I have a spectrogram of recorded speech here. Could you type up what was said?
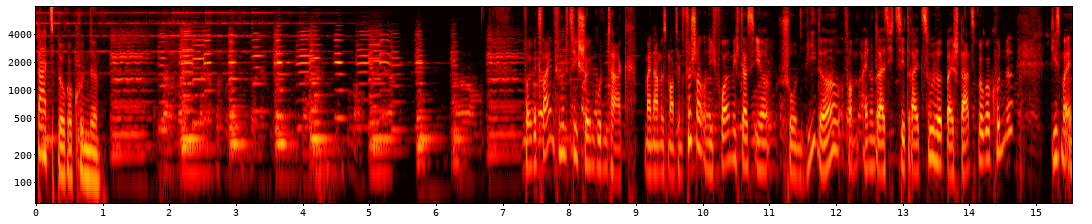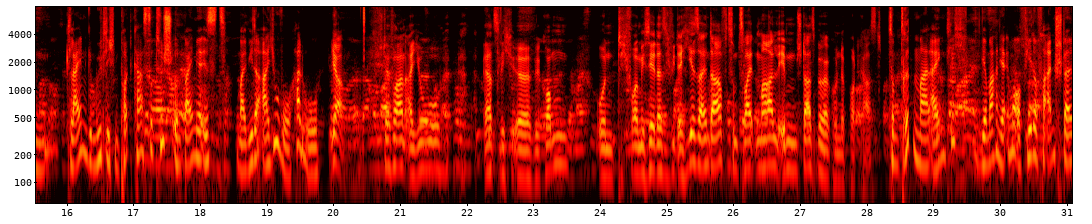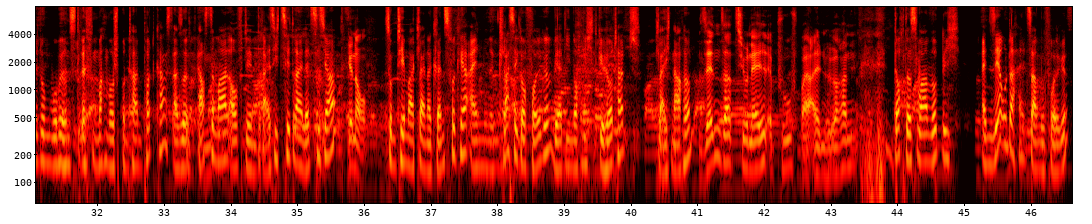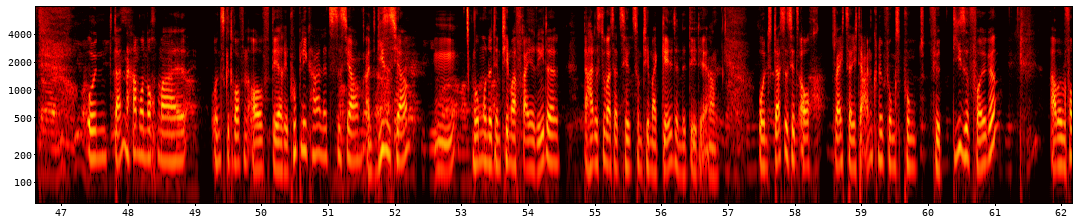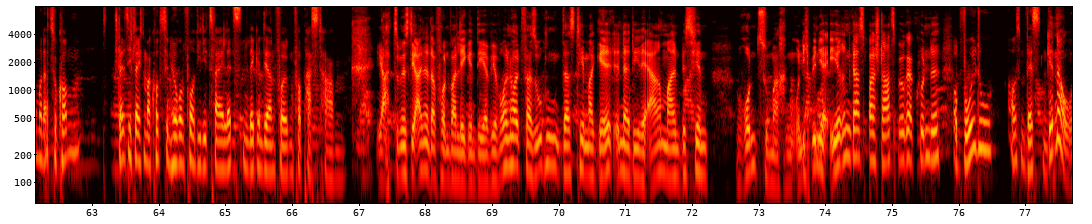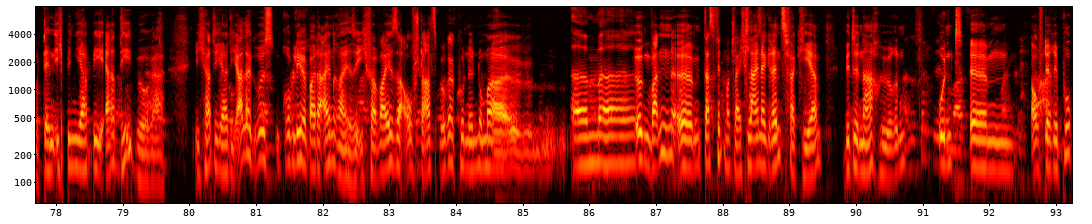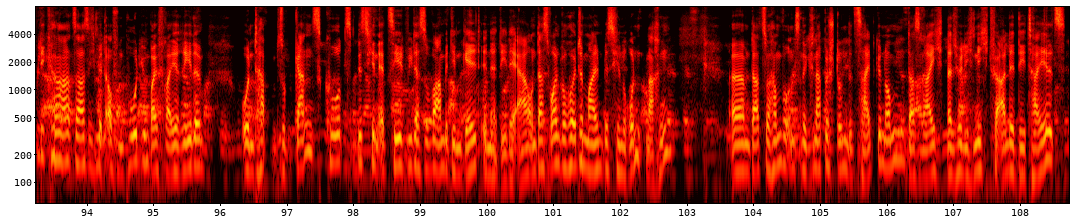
Staatsbürgerkunde. Folge 52, schönen guten Tag. Mein Name ist Martin Fischer und ich freue mich, dass ihr schon wieder vom 31C3 zuhört bei Staatsbürgerkunde. Diesmal in kleinen, gemütlichen Podcastertisch und bei mir ist mal wieder Ajuvo. Hallo. Ja, Stefan Ajuvo, herzlich äh, willkommen und ich freue mich sehr, dass ich wieder hier sein darf, zum zweiten Mal im Staatsbürgerkunde-Podcast. Zum dritten Mal eigentlich. Wir machen ja immer auf jeder Veranstaltung, wo wir uns treffen, machen wir spontan Podcast. Also das erste Mal auf dem 30C3 letztes Jahr. Genau. Zum Thema kleiner Grenzverkehr. Eine Klassikerfolge. Wer die noch nicht gehört hat, gleich nachhören. Sensationell approved bei allen Hörern. Doch, das war wirklich eine sehr unterhaltsame Folge. Und dann haben wir nochmal uns getroffen auf der Republika letztes Jahr, äh, dieses Jahr, mhm. wo wir unter dem Thema freie Rede, da hattest du was erzählt zum Thema Geld in der DDR. Und das ist jetzt auch gleichzeitig der Anknüpfungspunkt für diese Folge. Aber bevor wir dazu kommen, Stellt sich vielleicht noch mal kurz den Hörern vor, die die zwei letzten legendären Folgen verpasst haben. Ja, zumindest die eine davon war legendär. Wir wollen heute versuchen, das Thema Geld in der DDR mal ein bisschen rund zu machen. Und ich bin ja Ehrengast bei Staatsbürgerkunde. Obwohl du aus dem Westen. Genau, denn ich bin ja BRD-Bürger. Ich hatte ja die allergrößten Probleme bei der Einreise. Ich verweise auf Staatsbürgerkunde Nummer äh, ähm, äh, irgendwann. Äh, das finden wir gleich. Kleiner Grenzverkehr. Bitte nachhören. Und ähm, auf der Republika saß ich mit auf dem Podium bei Freie Rede und habe so ganz kurz ein bisschen erzählt, wie das so war mit dem Geld in der DDR. Und das wollen wir heute mal ein bisschen rund machen. Ähm, dazu haben wir uns eine knappe Stunde Zeit genommen. Das reicht natürlich nicht für alle Details,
